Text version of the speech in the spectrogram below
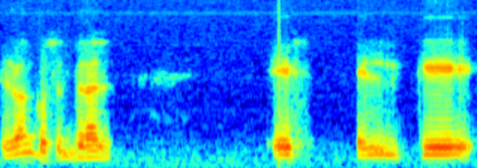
El Banco Central es el que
